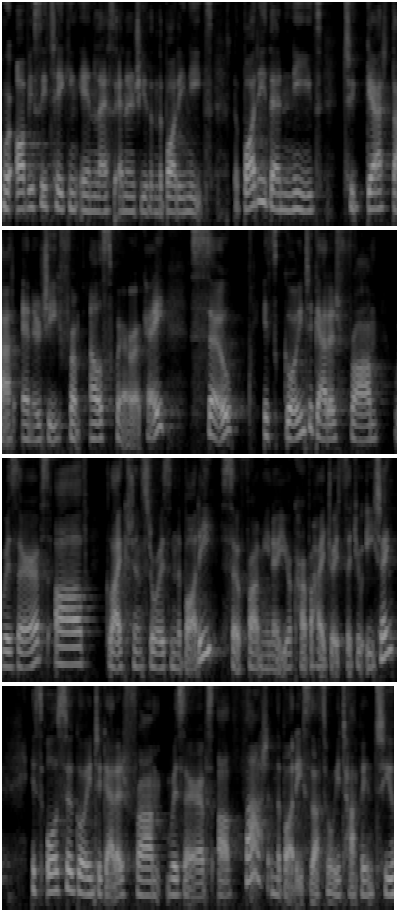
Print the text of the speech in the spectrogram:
we're obviously taking in less energy than the body needs. The body then needs to get that energy from elsewhere, okay? So it's going to get it from reserves of glycogen stores in the body. So from, you know, your carbohydrates that you're eating. It's also going to get it from reserves of fat in the body. So that's where we tap into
